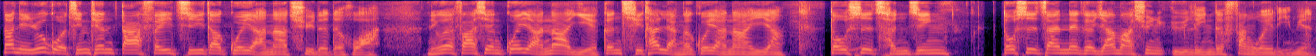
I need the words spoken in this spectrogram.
那你如果今天搭飞机到圭亚那去了的话，你会发现圭亚那也跟其他两个圭亚那一样，都是曾经都是在那个亚马逊雨林的范围里面。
